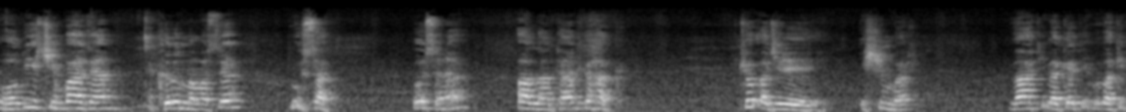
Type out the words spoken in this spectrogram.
olduğu için bazen kılınmaması ruhsat. Bu sana Allah'ın bir hak. Çok acele işim var. Vakit, vakit, vakit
